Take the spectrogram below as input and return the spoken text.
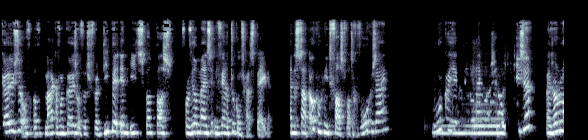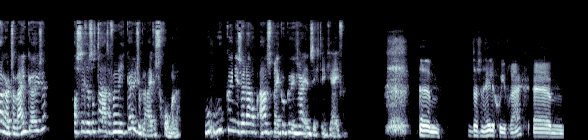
keuze, of, of het maken van keuze of het verdiepen in iets wat pas voor veel mensen in de verre toekomst gaat spelen. En er staat ook nog niet vast wat de gevolgen zijn. Hoe kun je kiezen bij zo'n langetermijnkeuze als de resultaten van die keuze blijven schommelen? Hoe, hoe kun je ze daarop aanspreken? Hoe kun je ze daar inzicht in geven? Um, dat is een hele goede vraag. Um,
